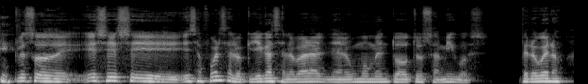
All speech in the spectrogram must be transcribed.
incluso es ese, esa fuerza lo que llega a salvar en algún momento a otros amigos. Pero bueno,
